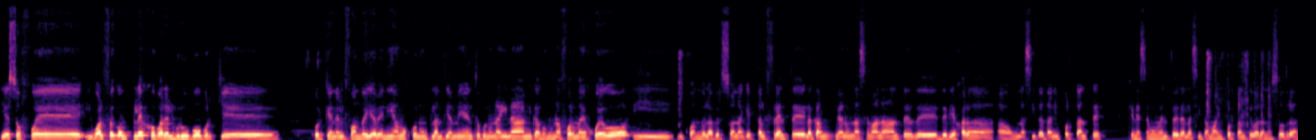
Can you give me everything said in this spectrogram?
Y eso fue, igual fue complejo para el grupo porque porque en el fondo ya veníamos con un planteamiento, con una dinámica, con una forma de juego y, cuando la persona que está al frente la cambian una semana antes de, viajar a, una cita tan importante, que en ese momento era la cita más importante para nosotras,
